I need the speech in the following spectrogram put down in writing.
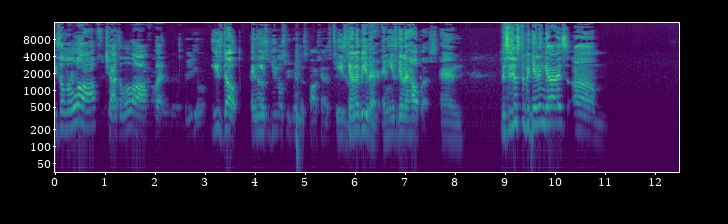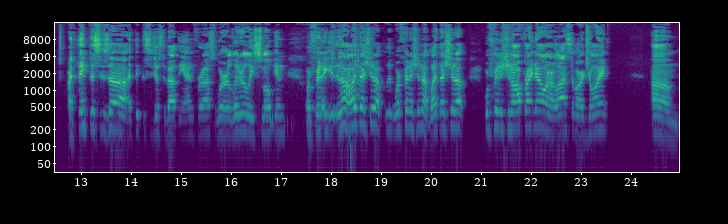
He's a little off. Chad's a little off, but But you know, he's dope, and he he's knows, he knows we're doing this podcast too. he's gonna be there and he's gonna help us. And this is just the beginning guys. Um i think this is uh i think this is just about the end for us. We're literally smoking. We're fin- no light that shit up. We're finishing up. Light that shit up. We're finishing off right now on our last of our joint. Um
